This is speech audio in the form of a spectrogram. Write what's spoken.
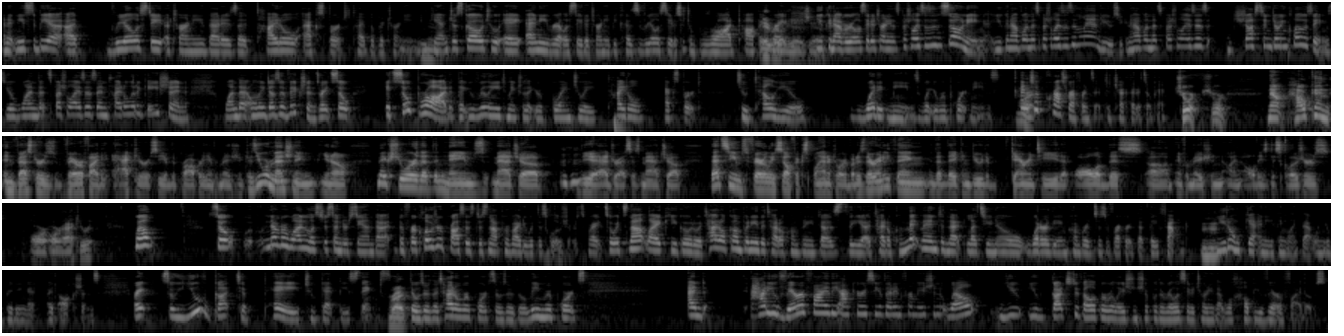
And it needs to be a, a real estate attorney that is a title expert type of attorney. You Yeah. can't just go to a any real estate attorney because real estate is such a broad topic, It right? really is. Yeah. You can have a real estate attorney that specializes in zoning. You can have one that specializes in land use. You can have one that specializes just in doing closings. You have one that specializes in title litigation, one that only does evictions, right? So it's so broad that you really need to make sure that you're going to a title expert to tell you what it means, what your report means, and Alright. to cross reference it to check that it's okay. Sure, sure. Now, how can investors verify the accuracy of the property information? Because you were mentioning, you know, make sure that the names match up, Mhm. the addresses match up. That seems fairly self explanatory, but is there anything that they can do to guarantee that all of this um, information and all these disclosures are, are accurate? Well, so number one, let's just understand that the foreclosure process does not provide you with disclosures, right? So it's not like you go to a title company, the title company does the uh, title commitment, and that lets you know what are the encumbrances of record that they found. Mhm. You don't get anything like that when you're bidding at, at auctions, right? So you've got to pay to get these things. Right. Those are the title reports, those are the lien reports. And how do you verify the accuracy of that information? Well, you you've got to develop a relationship with a real estate attorney that will help you verify those.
